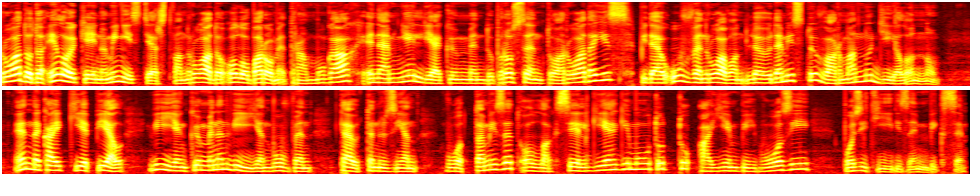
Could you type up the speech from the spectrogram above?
Ruododa eloikeinoministerstvan ruodo olobarometran mukaan enää 40 prosenttia ruodajis pidää uven ruovon löydämisty varmannu dielonnu. Ennen kaikkea piel 55 vuoden täyttänysien vuottamiset olla selkeäkin muututtu aiempi vuosi positiivisemmiksi.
